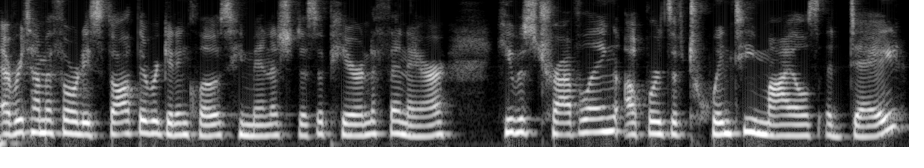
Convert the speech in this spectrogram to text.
Every time authorities thought they were getting close, he managed to disappear into thin air. He was traveling upwards of 20 miles a day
